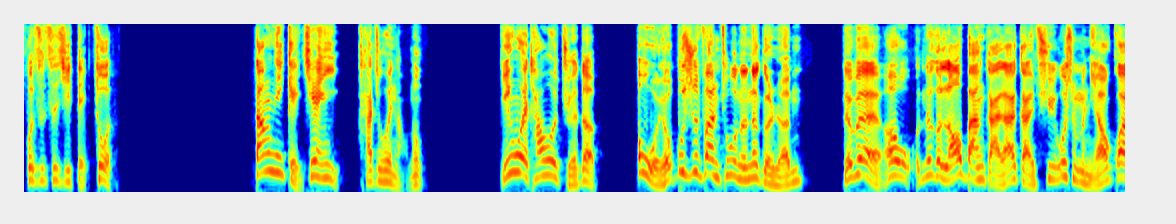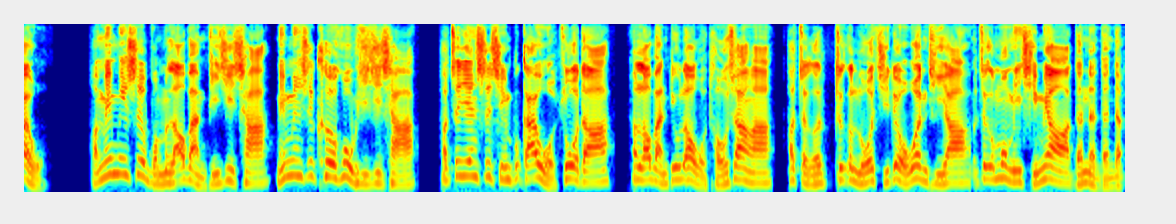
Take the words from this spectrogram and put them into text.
或是自己得做的。当你给建议，他就会恼怒，因为他会觉得哦，我又不是犯错的那个人，对不对？哦，那个老板改来改去，为什么你要怪我？啊，明明是我们老板脾气差，明明是客户脾气差。啊，这件事情不该我做的啊！那老板丢到我头上啊！他整个这个逻辑都有问题啊！这个莫名其妙啊！等等等等，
